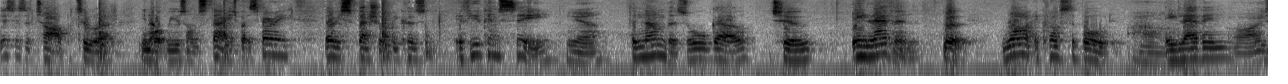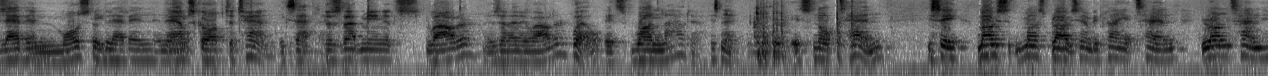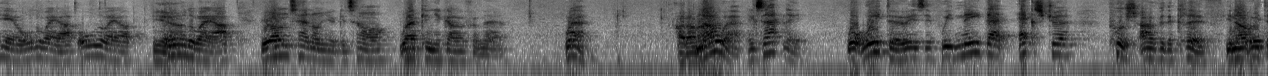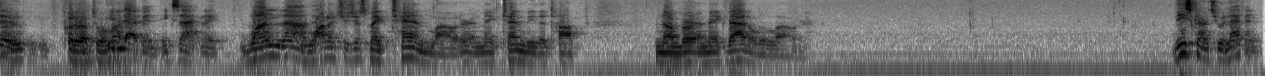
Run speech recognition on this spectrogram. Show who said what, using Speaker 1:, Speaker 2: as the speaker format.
Speaker 1: This is a top to a, you know, what we use on stage, but it's very, very special because if you can see,
Speaker 2: Yeah.
Speaker 1: the numbers all go to 11. Look, right across the board.
Speaker 2: Oh.
Speaker 1: 11,
Speaker 2: Oh,
Speaker 1: 11,
Speaker 2: And most of the
Speaker 1: 11, and then-
Speaker 2: amps go up to 10.
Speaker 1: Exactly.
Speaker 2: Does that mean it's louder? Is it any louder?
Speaker 1: Well, it's one louder, isn't it? It's not 10. You see, most most blokes are going to be playing at 10. You're on 10 here, all the way up, all the way up,
Speaker 2: Yeah.
Speaker 1: all the way up. You're on 10 on your guitar. Where can you go from there? Where?
Speaker 2: I don't know.
Speaker 1: Nowhere, exactly. What we do is if we need that extra push over the cliff, you know what we do?
Speaker 2: Put it up to 11.
Speaker 1: 11, exactly. One louder.
Speaker 2: Why don't you just make 10 louder and make 10 be the top number and make that a little louder?
Speaker 1: These go to 11.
